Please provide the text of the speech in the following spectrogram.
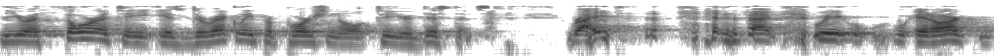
your authority is directly proportional to your distance. Right? and in fact, we, in our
